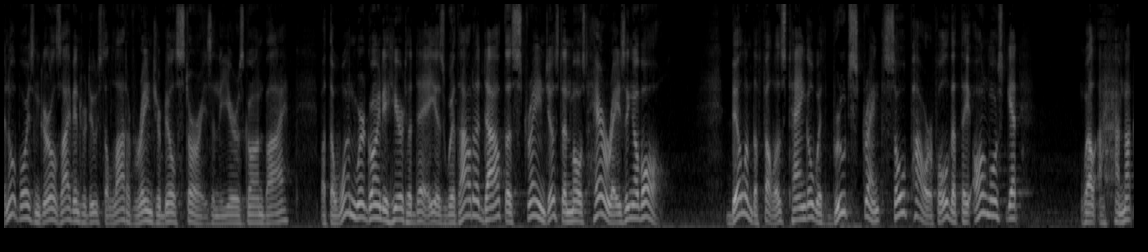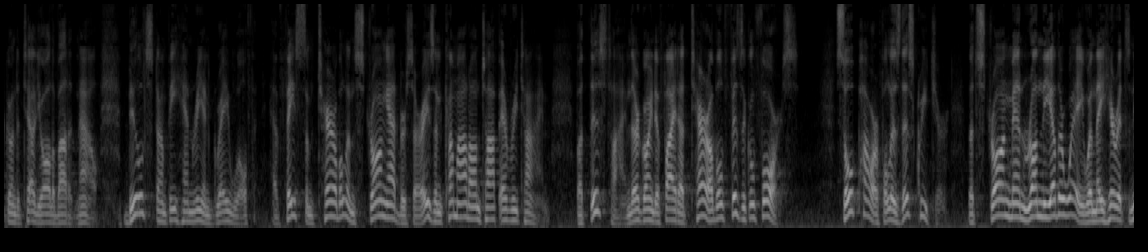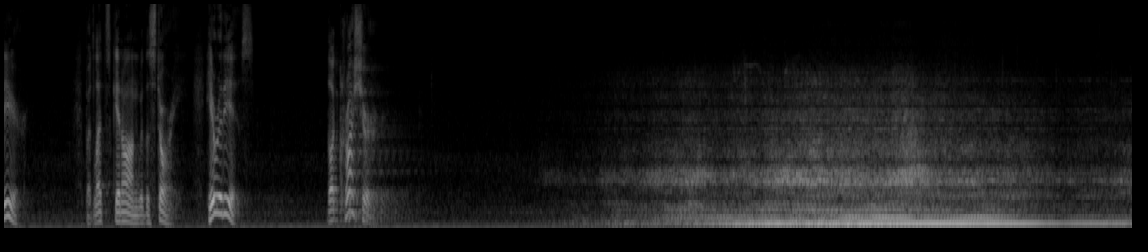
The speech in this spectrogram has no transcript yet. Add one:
You know, boys and girls, I've introduced a lot of Ranger Bill stories in the years gone by, but the one we're going to hear today is without a doubt the strangest and most hair raising of all. Bill and the fellows tangle with brute strength so powerful that they almost get. Well, I'm not going to tell you all about it now. Bill, Stumpy, Henry, and Grey Wolf have faced some terrible and strong adversaries and come out on top every time. But this time they're going to fight a terrible physical force. So powerful is this creature that strong men run the other way when they hear it's near. But let's get on with the story. Here it is The Crusher.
